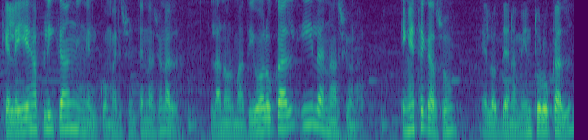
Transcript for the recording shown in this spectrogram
¿Qué leyes aplican en el comercio internacional? La normativa local y la nacional. En este caso, el ordenamiento local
